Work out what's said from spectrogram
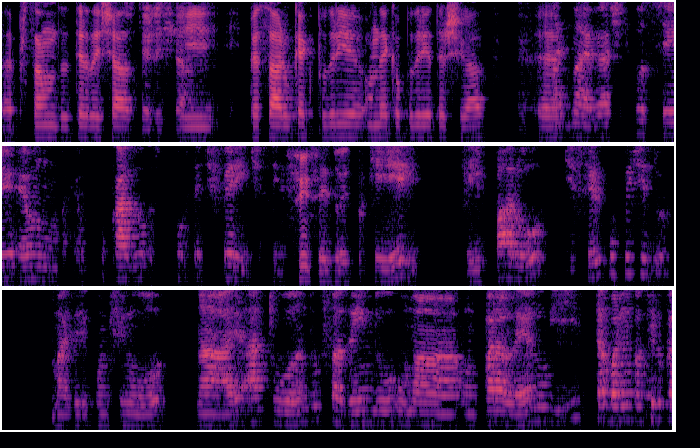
a pressão de ter deixado Ter deixado. e pensar o que é que poderia, onde é que eu poderia ter chegado. Eh, Mas, Marvel, eu acho que você é um. é o caso é diferente, assim, Sim, sim. vocês dois, porque ele, ele parou de ser competidor, mas ele continuou na área atuando, fazendo uma, um paralelo e trabalhando com aquilo que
